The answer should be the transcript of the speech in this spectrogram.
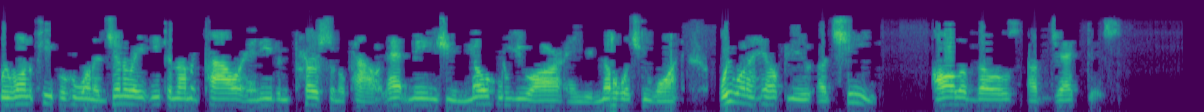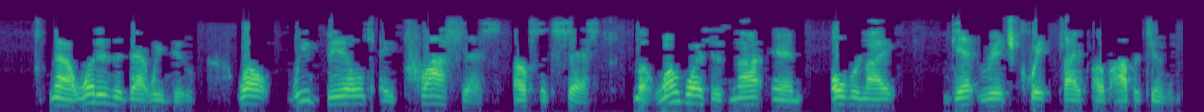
We want people who want to generate economic power and even personal power. That means you know who you are and you know what you want. We want to help you achieve all of those objectives. Now, what is it that we do? Well, we build a process of success. Look, One Voice is not an overnight get rich quick type of opportunity.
